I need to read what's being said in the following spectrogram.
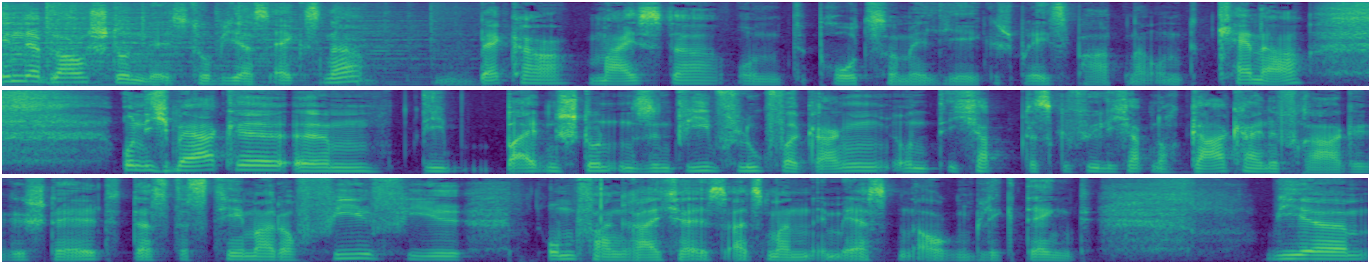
In der blauen Stunde ist Tobias Exner, Bäcker, Meister und Brotsommelier, Gesprächspartner und Kenner. Und ich merke, ähm, die beiden Stunden sind wie im Flug vergangen und ich habe das Gefühl, ich habe noch gar keine Frage gestellt, dass das Thema doch viel, viel umfangreicher ist, als man im ersten Augenblick denkt. Wir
